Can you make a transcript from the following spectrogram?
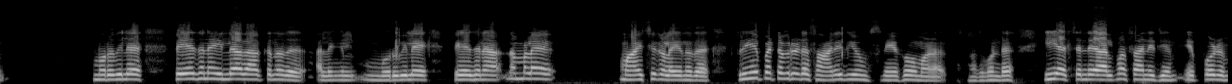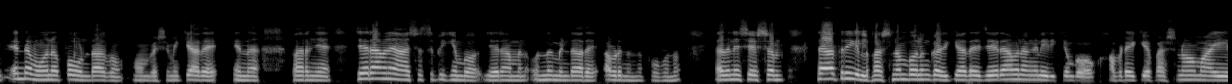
മുറിവിലെ വേദന ഇല്ലാതാക്കുന്നത് അല്ലെങ്കിൽ മുറിവിലെ വേദന നമ്മളെ മായ്ച്ചു കളയുന്നത് പ്രിയപ്പെട്ടവരുടെ സാന്നിധ്യവും സ്നേഹവുമാണ്. അതുകൊണ്ട് ഈ അച്ഛന്റെ ആത്മസാന്നിധ്യം എപ്പോഴും എന്റെ മോനൊപ്പം ഉണ്ടാകും. മോൻ വിഷമിക്കാതെ എന്ന് പറഞ്ഞ് ജയരാമനെ ആശ്വസിപ്പിക്കുമ്പോൾ ജയരാമൻ ഒന്നും മിണ്ടാതെ അവിടെ നിന്ന് പോകുന്നു. അതിനുശേഷം രാത്രിയിൽ ഭക്ഷണം പോലും കഴിക്കാതെ ജയരാമൻ അങ്ങനെ ഇരിക്കുമ്പോൾ അവിടേക്ക് ഭക്ഷണവുമായി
